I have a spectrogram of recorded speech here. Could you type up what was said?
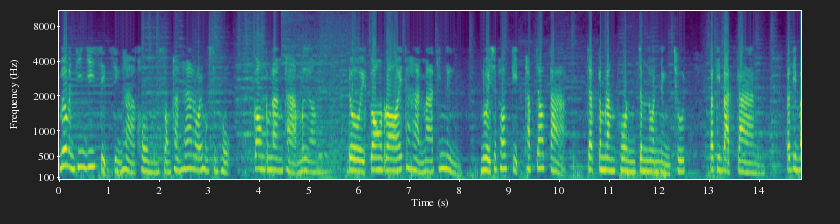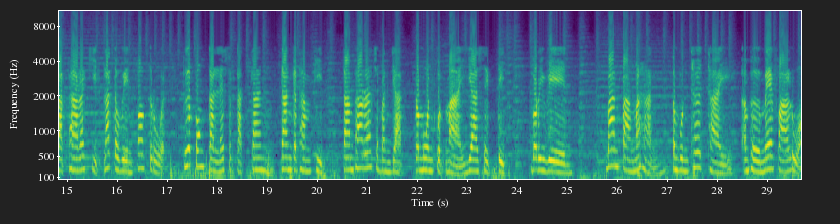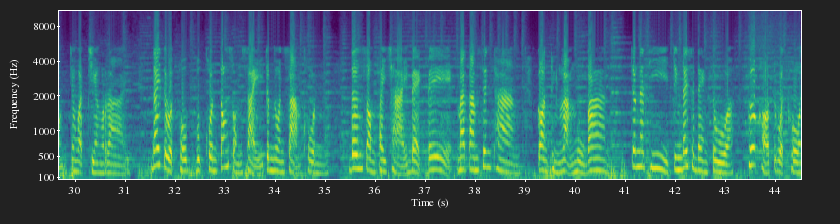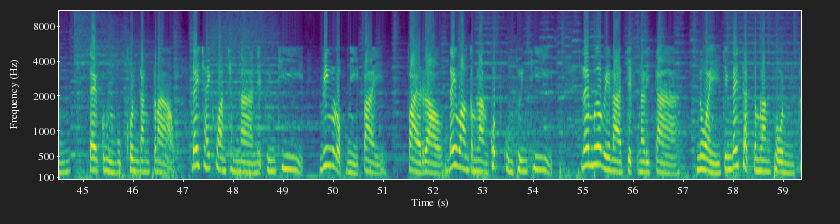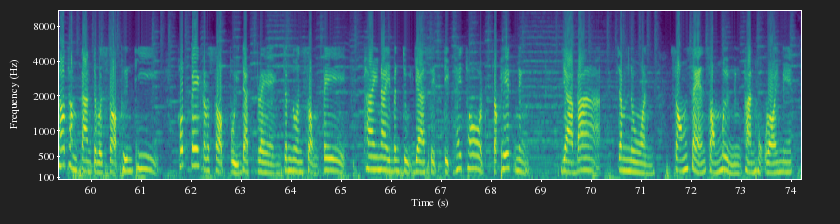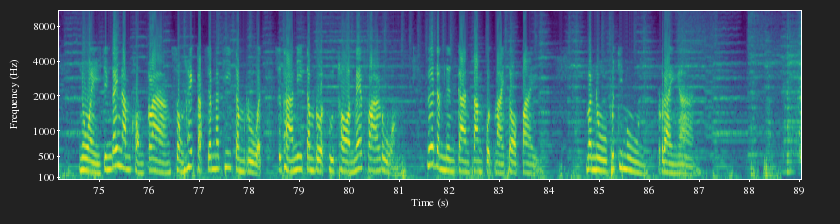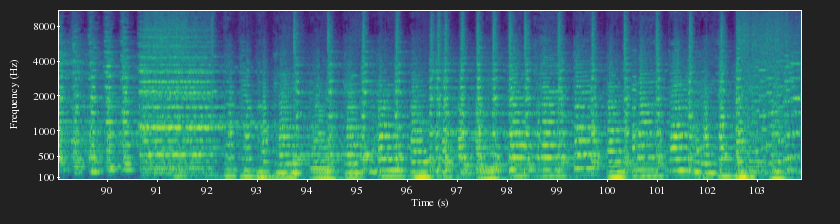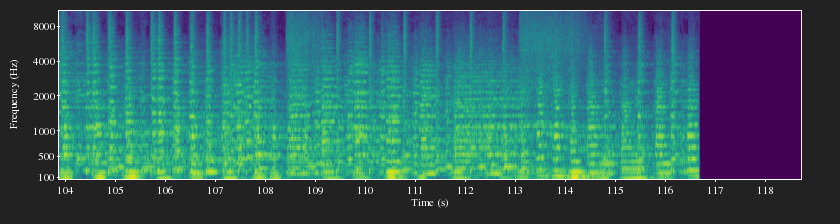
เมื่อวันที่ 20 สิงหาคม 2566 กองกำลังผาเมือง โดยกองร้อยทหารมาที่หนึ่งหน่วยเฉพาะกิจทัพเจ้าตากจัดกำลังพลจำนวนหนึ่งชุด ปฏิบัติการ ปฏิบัติภารกิจลาดตระเวนเฝ้าตรวจ เพื่อป้องกันและสกัดกั้น การกระทำผิด ตามพระราชบัญญัติประมวลกฎหมายยาเสพติด บริเวณ บ้านปางมหันต ตำบลเทิดไทย อำเภอแม่ฟ้าหลวง จังหวัดเชียงราย ได้ตรวจพบบุคคลต้องสงสัยจำนวนสามคน เดินส่องไฟฉายแบกเป้ มาตามเส้นทาง ก่อนถึงหลังหมู่บ้าน เจ้าหน้าที่จึงได้แสดงตัวเพื่อขอตรวจค้น แต่กลุ่มบุคคลดังกล่าว ได้ใช้ความชำนาญในพื้นที่ วิ่งหลบหนีไป ฝ่ายเราได้วางกำลังควบคุมพื้นที่ และเมื่อเวลา 7 นาฬิกา หน่วยจึงได้จัดกำลังพลเข้าทำการตรวจสอบพื้นที่ พบเป้กระสอบปุ๋ยดัดแปลงจำนวนสองเป้ ภายในบรรจุยาเสพติดให้โทษประเภทหนึ่ง ยาบ้าจำนวน 221,600 เม็ดหน่วยจึงได้นำของกลางส่งให้กับเจ้าหน้าที่ตำรวจ สถานีตำรวจภูธรแม่ฟ้าหลวง เพื่อดำเนินการตามกฎหมายต่อไป มนูพุทธิมูล รายงาน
